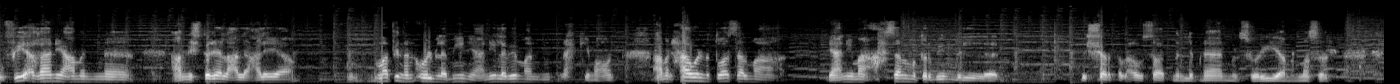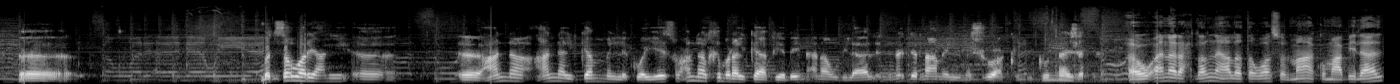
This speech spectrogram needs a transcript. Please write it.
وفي أغاني عم ن... عم نشتغل على عليها. ما فينا نقول لمين يعني لبين ما نحكي معهم. عم نحاول نتواصل مع يعني مع أحسن المطربين بال بالشرق الأوسط من لبنان من سوريا من مصر. أه بتصور يعني أه آه، عنا عنا الكم الكويس وعنا الخبرة الكافية بين أنا وبلال إنه نقدر نعمل المشروع يكون ناجح. وأنا رح ضلني على تواصل معك ومع بلال.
